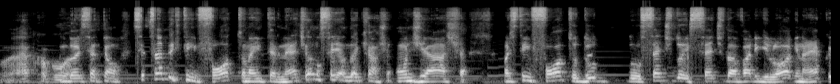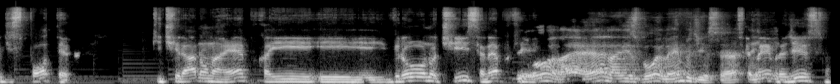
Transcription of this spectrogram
uma época boa. Dois setão. Você sabe que tem foto na internet, eu não sei onde, é que acha, onde acha, mas tem foto do, do 727 da Variglog na época de Spotter, que tiraram na época e, e virou notícia, né? Porque... Virou, lá, é, lá em Lisboa, eu lembro disso. É, Você tem, lembra disso?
